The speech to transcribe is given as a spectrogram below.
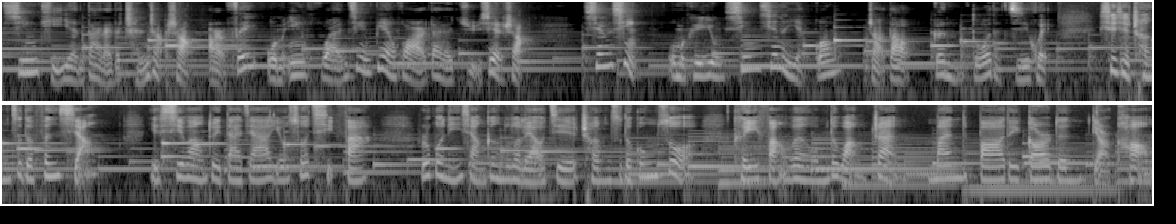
新体验带来的成长上，而非我们因环境变化而带来局限上。相信我们可以用新鲜的眼光，找到更多的机会。谢谢橙子的分享，也希望对大家有所启发。如果您想更多的了解橙子的工作，可以访问我们的网站 mindbodygarden 点 com。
